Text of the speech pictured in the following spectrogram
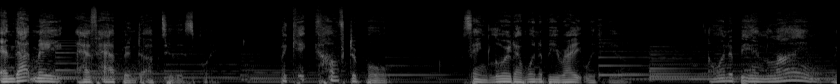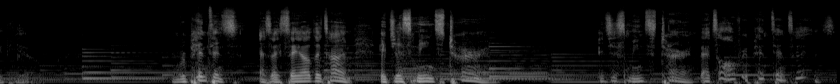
And that may have happened up to this point. But get comfortable saying, Lord, I want to be right with you. I want to be in line with you. And repentance, as I say all the time, it just means turn. It just means turn. That's all repentance is.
